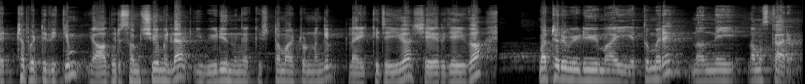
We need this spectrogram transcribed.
രക്ഷപ്പെട്ടിരിക്കും. യാതൊരു സംശയവുമില്ല. ഈ വീഡിയോ നിങ്ങൾക്ക് ഇഷ്ടമായിട്ടുണ്ടെങ്കിൽ ലൈക്ക് ചെയ്യുക ഷെയർ ചെയ്യുക. മറ്റൊരു വീഡിയോയുമായി എത്തും വരെ നന്ദി നമസ്കാരം.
